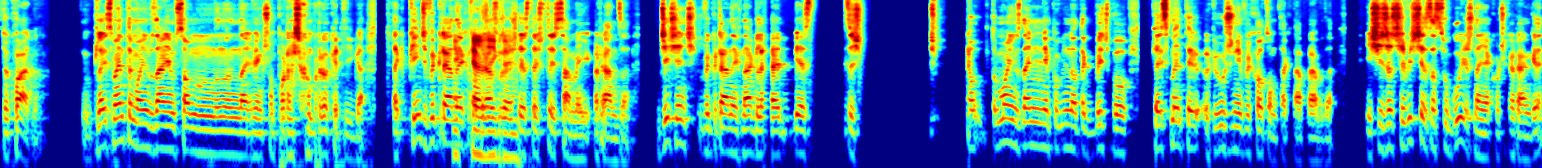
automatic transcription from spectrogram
Dokładnie. Placementy moim zdaniem są no, największą porażką Rocket League. Tak, 5 wygranych od razu gry. już jesteś w tej samej randze. 10 wygranych nagle jesteś. No, to moim zdaniem nie powinno tak być, bo placementy różnie wychodzą tak naprawdę. Jeśli rzeczywiście zasługujesz na jakąś rangę,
